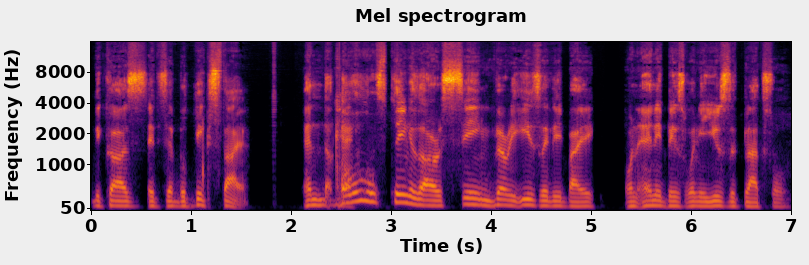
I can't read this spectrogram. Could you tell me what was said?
because it's a boutique style. And okay. those things are seen very easily by on AnyBiz when you use the platform.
